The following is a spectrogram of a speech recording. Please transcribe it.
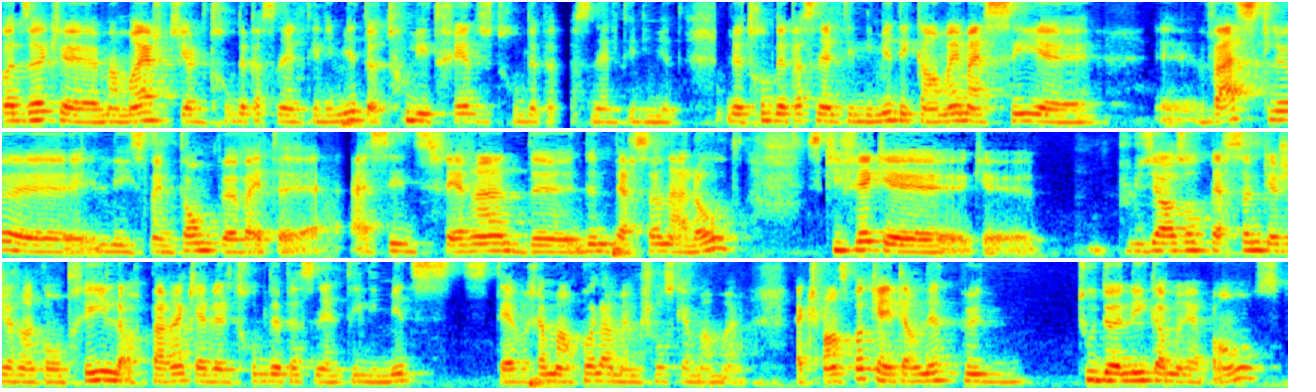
pas dire que ma mère qui a le trouble de personnalité limite a tous les traits du trouble de personnalité limite. Le trouble de personnalité limite est quand même assez... Euh, euh, vaste. les symptômes peuvent être assez différents d'une personne à l'autre, ce qui fait que plusieurs autres personnes que j'ai rencontrées, leurs parents qui avaient le trouble de personnalité limite, c'était vraiment pas la même chose que ma mère. Fait que je pense pas qu'Internet peut tout donner comme réponse.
